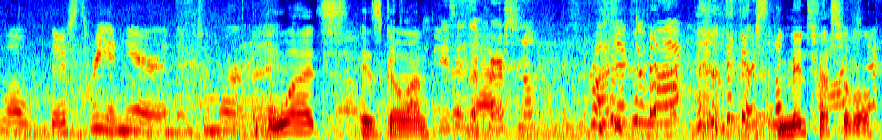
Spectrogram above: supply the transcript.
Well, there's three in here and then two more. But What is going? This is a personal project of mine. personal Mint Festival.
